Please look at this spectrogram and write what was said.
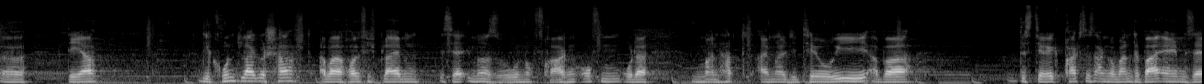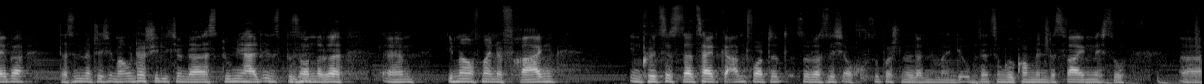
äh, der die Grundlage schafft, aber häufig bleiben, ist ja immer so, noch Fragen offen oder man hat einmal die Theorie, aber das direkt Praxisangewandte bei einem selber das sind natürlich immer unterschiedlich und da hast du mir halt insbesondere mhm. ähm, immer auf meine Fragen in kürzester Zeit geantwortet, sodass ich auch super schnell dann immer in die Umsetzung gekommen bin. Das war eigentlich so äh,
